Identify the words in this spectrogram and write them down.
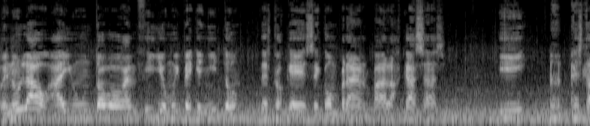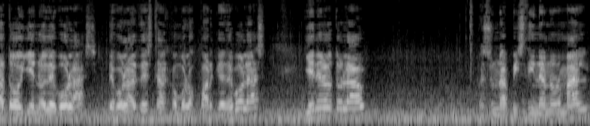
En un lado hay un tobogancillo muy pequeñito, de estos que se compran para las casas, y está todo lleno de bolas, de bolas de estas como los parques de bolas, y en el otro lado es una piscina normal,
